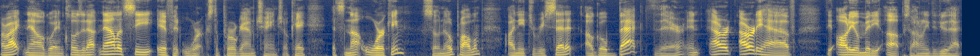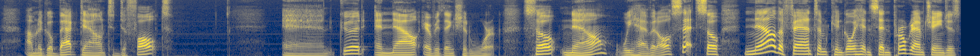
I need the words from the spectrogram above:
All right, now I'll go ahead and close it out. Now let's see if it works, the program change, okay? It's not working, so no problem. I need to reset it. I'll go back there, and I already have the audio MIDI up, so I don't need to do that. I'm going to go back down to default, and good and now everything should work so now we have it all set so now the Fantom can go ahead and send program changes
